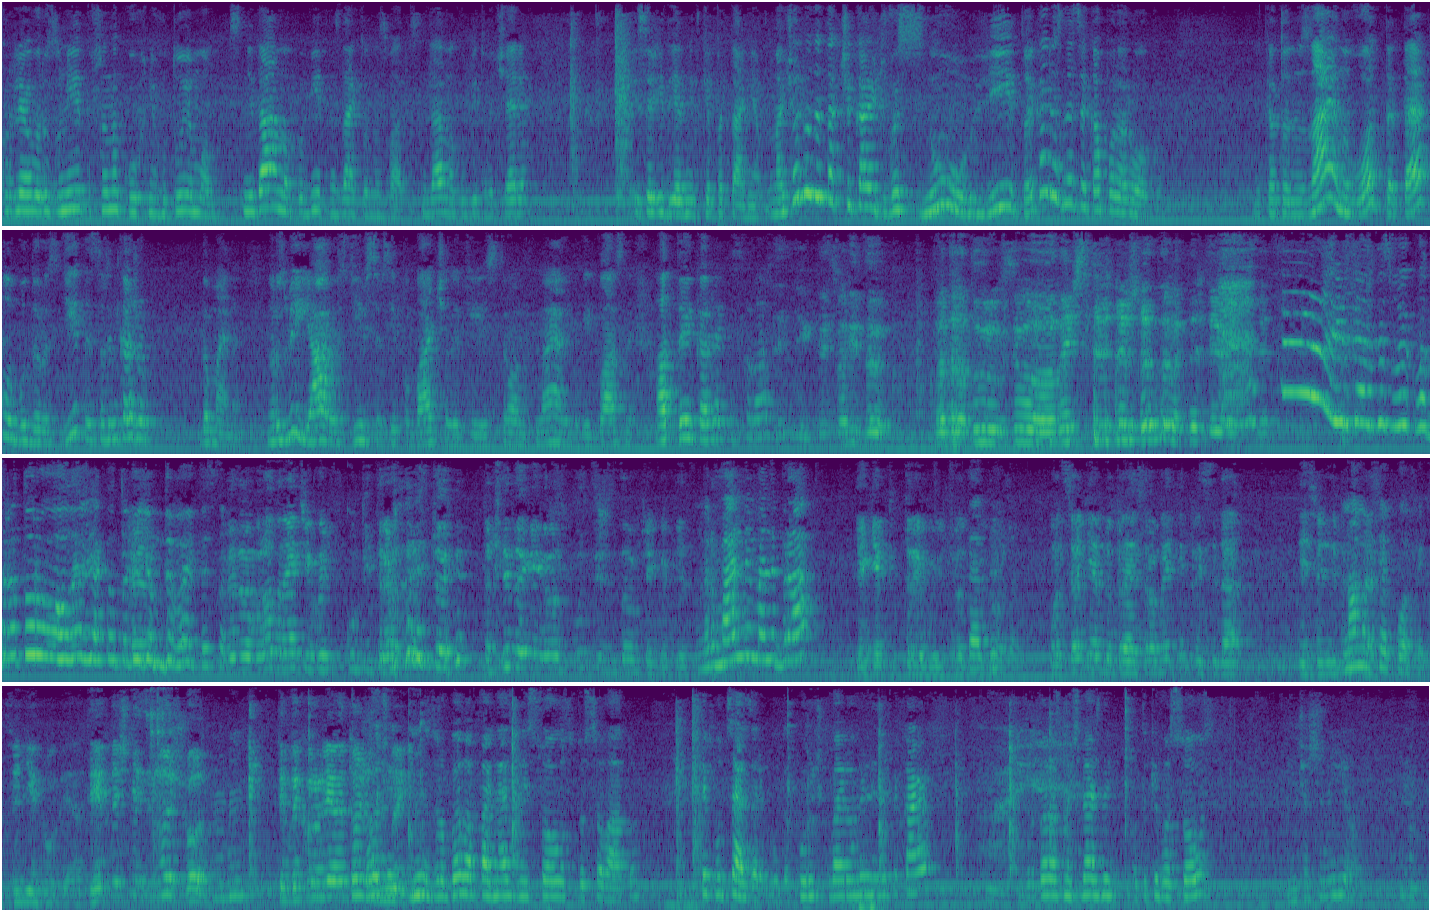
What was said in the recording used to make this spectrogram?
королева, ви розумієте, що на кухню готуємо сніданок, обід, не знаю, як то назвати. Сніданок, обід, вечеря. І Сергій дає мені таке питання. На чого люди так чекають весну, літо? Яка різниця, яка пора року? Я кажу, то не знаю, ну от те тепло буде роздітися. Він каже до мене. Ну розумію, я роздівся, всі побачили, який стронгмен, такий класний. А ти каже, як ти сказав? Ти свою ту квадратуру всього що ти будеш дивитися? Він каже, ти свою квадратуру то людям дивитися. Ти наоборот речі хоч вкупі тримати, а ти так як розпустиш, то взагалі капець. Нормальний в мене брат? Як я підтримую, що Та тобі. дуже. От сьогодні я буду прес робити, присідати. Ні, сьогодні не Нам присідати. це пофіг. Сьогодні груди. А ти прийшли зі мною що? Ти ви королеви теж зі Коротше, мною? зробила файнезний соус до салату. Типу Цезарь буде. Курочку в аерогрилі запікаю. Зробила смачнезний отакий ось соус. Нічого ще не їла.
